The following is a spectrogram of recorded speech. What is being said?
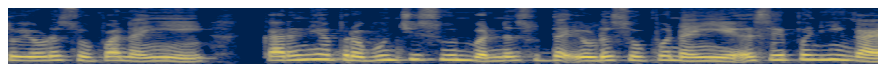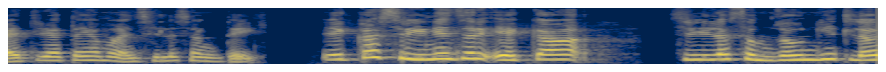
तो एवढा सोपा नाही आहे कारण ह्या प्रभूंची सून बनणं सुद्धा एवढं सोपं नाही आहे असे पण ही गायत्री आता या मानसीला सांगते. एका स्त्रीने जर एका स्त्रीला समजावून घेतलं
